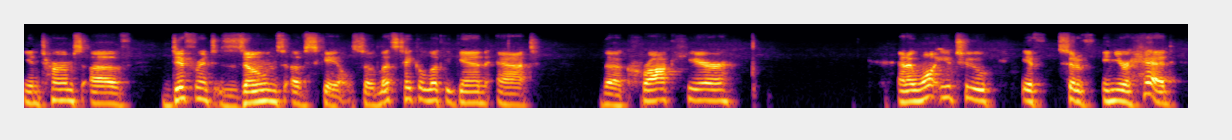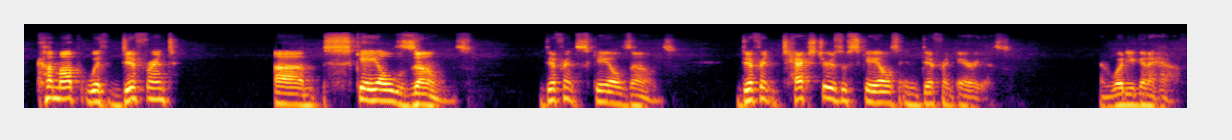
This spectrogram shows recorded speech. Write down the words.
in terms of different zones of scales. So let's take a look again at the croc here. And I want you to, if sort of in your head, come up with different um, scale zones, different scale zones, different textures of scales in different areas. And what are you gonna have?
